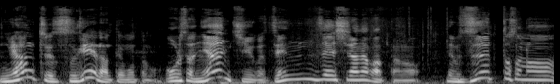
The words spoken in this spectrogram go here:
にゃんちゅうすげえなって思ったもん。俺さ、ニャンチューが全然知らなかったの。でもずっとその、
